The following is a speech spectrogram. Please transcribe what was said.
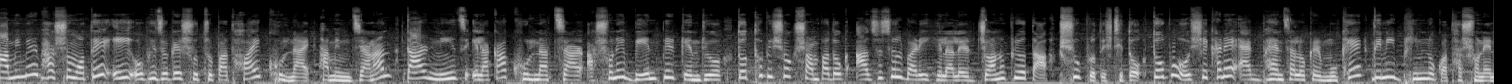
হামিমের ভাষ্যমতে এই অভিযোগের সূত্রপাত হয় খুলনায়। হামিম জানান, তার নিজ এলাকা খুলনা চার আসনে বিএনপির কেন্দ্রীয় তথ্য বিষয়ক সম্পাদক আজিজুল বাড়ি হেলালের জনপ্রিয়তা সুপ্রতিষ্ঠিত। তবুও সেখানে এক ভ্যান চালকের মুখে তিনি ভিন্ন কথা শোনেন।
